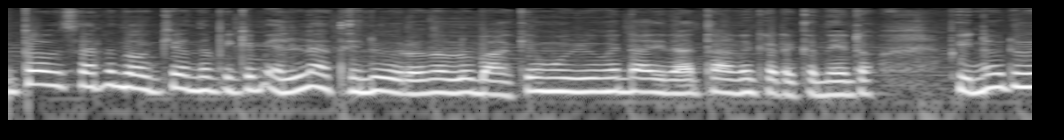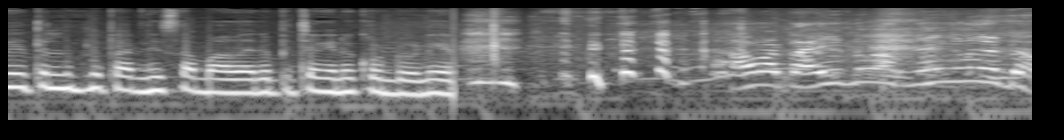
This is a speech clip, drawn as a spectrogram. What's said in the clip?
ഇപ്പോൾ അവസാനം നോക്കി വന്നപ്പോഴേക്കും എല്ലാത്തിന്റെ ഓരോന്നുള്ളൂ. ബാക്കി മുഴുവൻ അതിനകത്താണ് കിടക്കുന്നത് കേട്ടോ. പിന്നെ ഒരു വിധത്തിൽ നമ്മൾ പറഞ്ഞ് സമാധാനിപ്പിച്ച് അങ്ങനെ കൊണ്ടുപോകണേ കേട്ടോ.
